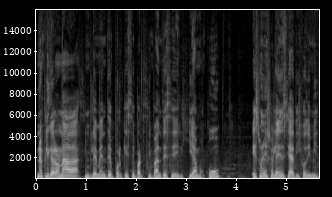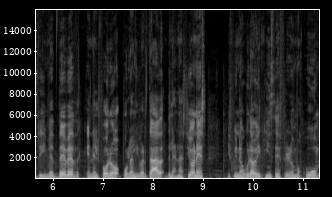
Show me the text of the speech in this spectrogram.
No explicaron nada, simplemente porque ese participante se dirigía a Moscú. Es una insolencia, dijo Dmitry Medvedev en el Foro por la Libertad de las Naciones, que fue inaugurado el 15 de febrero en Moscú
